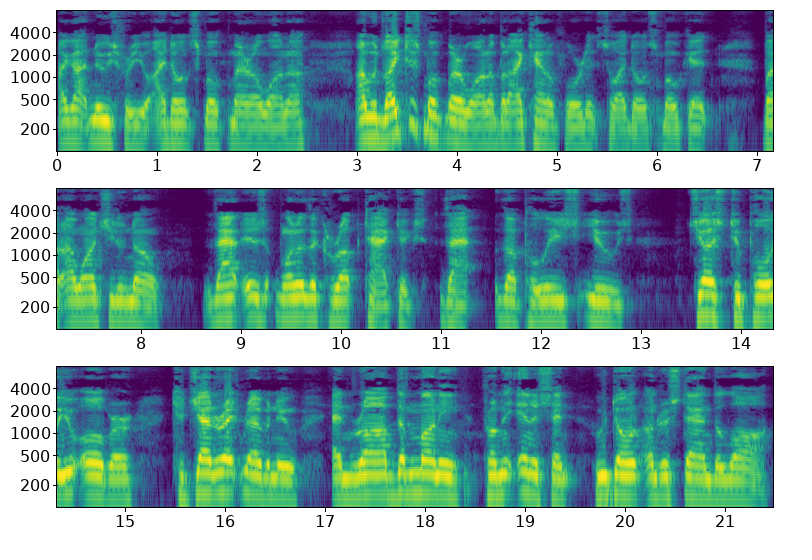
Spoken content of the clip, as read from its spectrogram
I got news for you. I don't smoke marijuana. I would like to smoke marijuana, but I can't afford it, so I don't smoke it. But I want you to know that is one of the corrupt tactics that the police use just to pull you over to generate revenue and rob the money from the innocent who don't understand the law.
